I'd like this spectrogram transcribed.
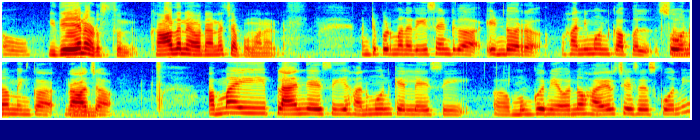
ఓ ఇదే నడుస్తుంది. కాదని ఎవరైనా చెప్పమనండి. అంటే ఇప్పుడు మన రీసెంట్గా ఇండోర్ హనీమూన్ కపుల్ సోనం ఇంకా రాజా. అమ్మాయి ప్లాన్ చేసి హనుమూన్కి వెళ్ళేసి ముగ్గురిని ఎవరినో హైర్ చేసేసుకొని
